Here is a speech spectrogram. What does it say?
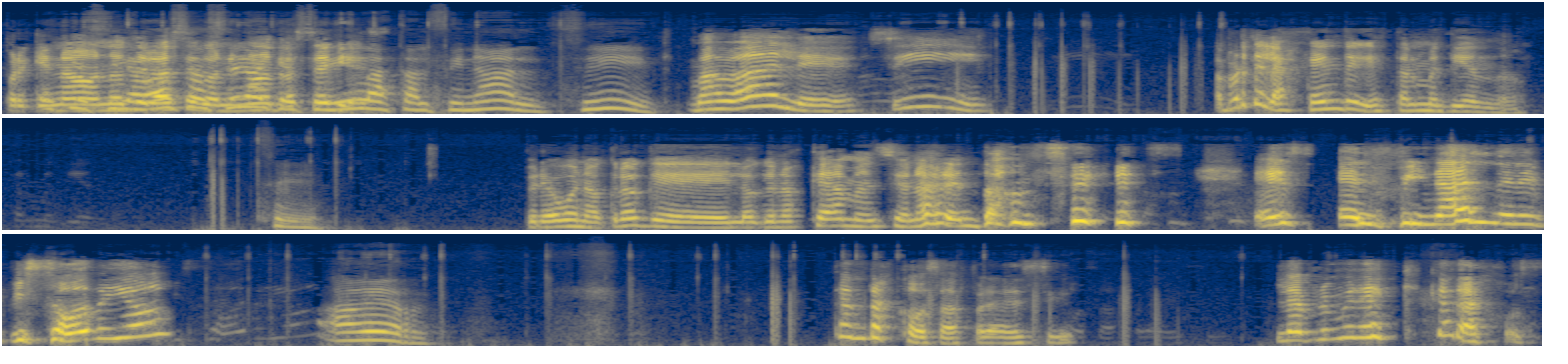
Porque no, no te lo hace con ninguna otra serie. hasta el final, sí. Más vale, sí. Aparte la gente que están metiendo. Sí. Pero bueno, creo que lo que nos queda mencionar entonces es el final del episodio. A ver. Tantas cosas para decir. La primera es, ¿qué carajos?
